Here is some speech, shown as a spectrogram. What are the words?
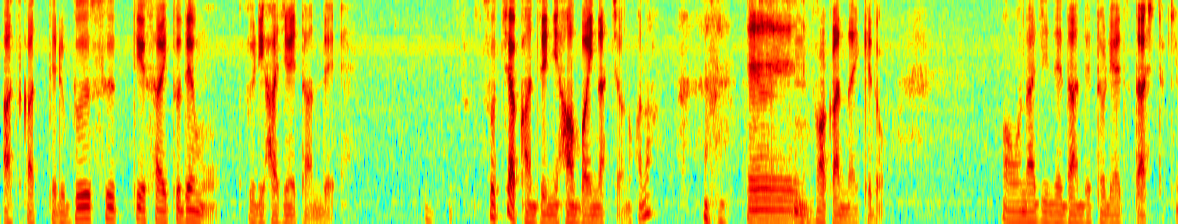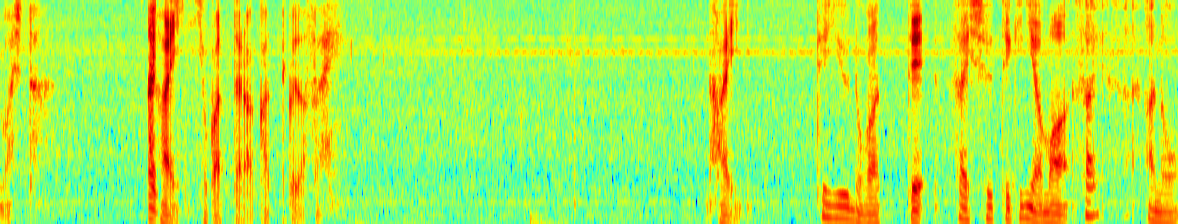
扱ってるブースっていうサイトでも売り始めたんでそそっちは完全に販売になっちゃうのかな？うー。ん。うん、わかんないけど、まあ、同じ値段でとりあえず出しときました。はい。よかったら買ってください。はい。っていうのがあって最終的にはまあささあの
